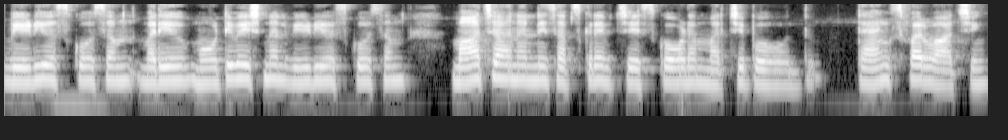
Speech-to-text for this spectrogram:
వీడియోస్ కోసం మరియు మోటివేషనల్ వీడియోస్ కోసం మా ఛానల్ని సబ్స్క్రైబ్ చేసుకోవడం మర్చిపోవద్దు. Thanks for watching.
